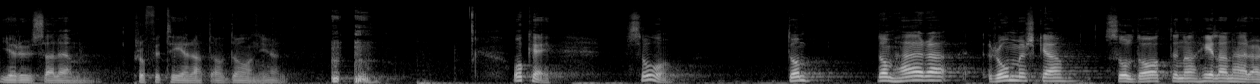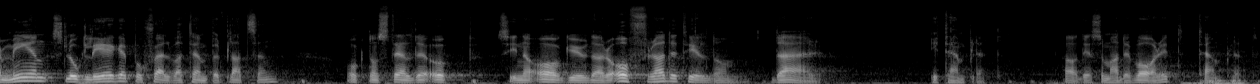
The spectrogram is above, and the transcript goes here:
Jerusalem, profeterat av Daniel. Okej, okay. så de, de här romerska soldaterna, hela den här armén, slog läger på själva tempelplatsen och de ställde upp sina avgudar och offrade till dem där i templet. Ja, det som hade varit templet.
